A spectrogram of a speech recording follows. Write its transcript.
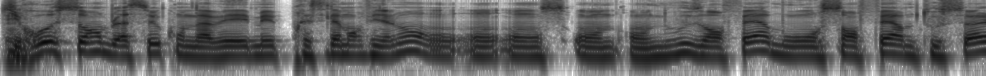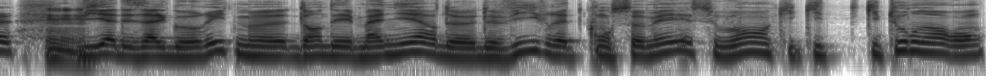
qui mm. ressemblent à ceux qu'on avait aimés précédemment. Finalement, on, on, nous enferme ou on s'enferme tout seul mm. via des algorithmes dans des manières de, vivre et de consommer, souvent qui, qui, tournent en rond.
